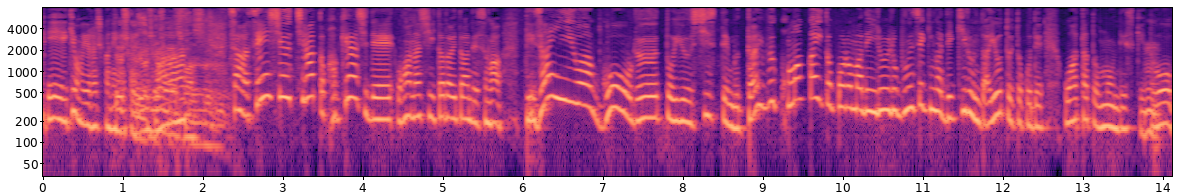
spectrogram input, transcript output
えー、今日もよろしくお願いいたします。よろしくお願いしますさあ、先週ちらっと駆け足でお話しいただいたんですが、デザインはゴールというシステム、だいぶ細かいところまでいろいろ分析ができるんだよというところで終わったと思うんですけど、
